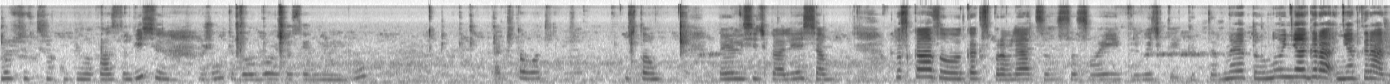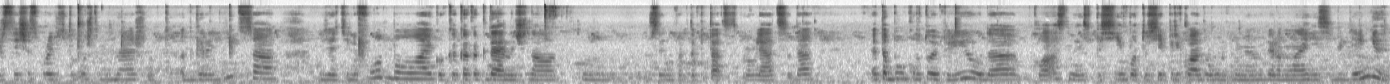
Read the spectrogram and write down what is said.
Ну, вчера купила классный бисер. Желтый, голубой. Сейчас я его найду. Так что вот. Ну что, я лисичка Олеся. Рассказываю, как справляться со своей привычкой к интернету. Ну, не, огра... не отгораживаюсь. Я сейчас против того, чтобы, знаешь, вот отгородиться, взять телефон, балалайку, как, как когда я начинала ну, с этим как-то пытаться справляться, да. Это был крутой период, да, классный, спасибо. То есть я перекладывала, например, в онлайне себе деньги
